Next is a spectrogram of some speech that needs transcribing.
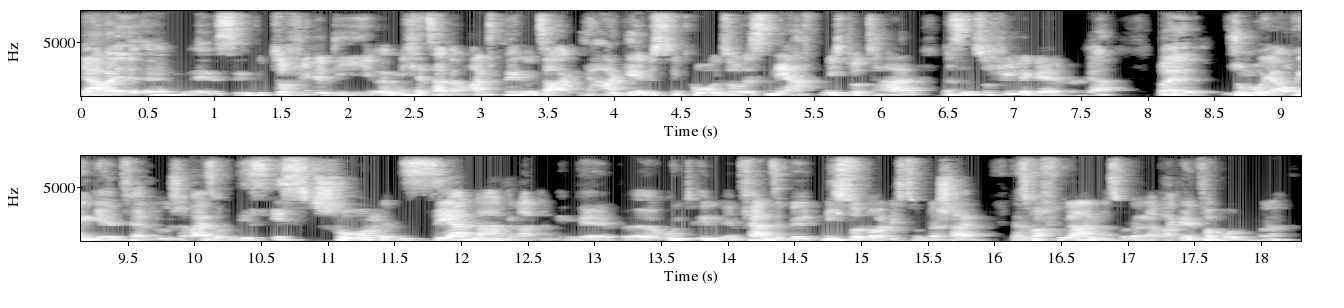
Ja, weil ähm, es gibt so viele, die äh, mich jetzt halt auch ansprechen und sagen, ja, gelbes Trikot und so, es nervt mich total. Das sind so viele gelbe, ja. Weil Jumbo ja auch in Gelb fährt, logischerweise. Und es ist schon sehr nah dran an dem Gelb äh, und im, im Fernsehbild nicht so deutlich zu unterscheiden. Das war früher anders, oder? Da war Gelb verboten, oder?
